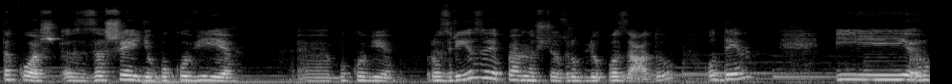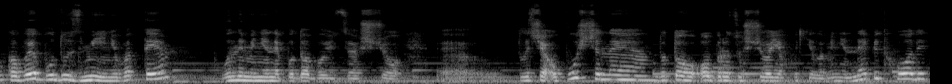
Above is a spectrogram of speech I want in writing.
Також зашию бокові, бокові розрізи, певно, що зроблю позаду один. І рукави буду змінювати. Вони мені не подобаються, що е, плече опущене до того образу, що я хотіла, мені не підходить.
